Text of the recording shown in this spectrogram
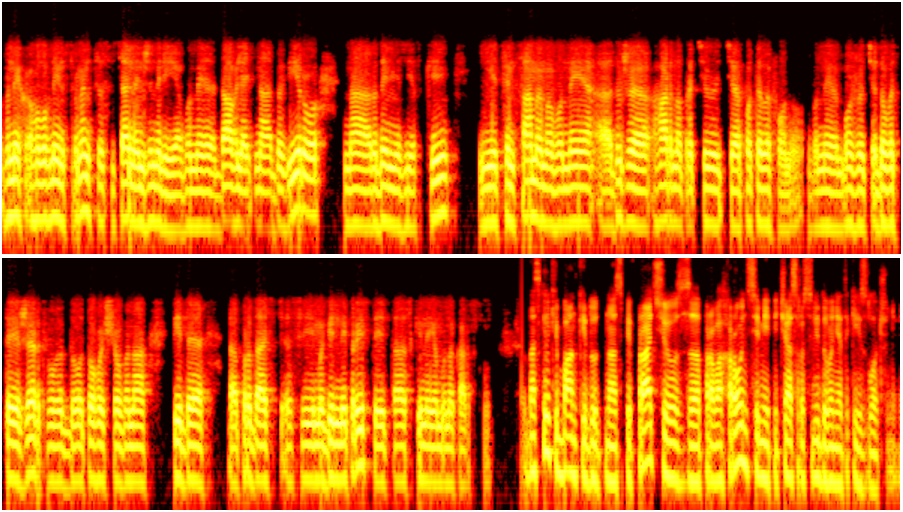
в них головний інструмент це соціальна інженерія. Вони давлять на довіру, на родинні зв'язки, і цим самим вони е, дуже гарно працюють по телефону. Вони можуть довести жертву до того, що вона піде продасть свій мобільний пристрій та скине йому на картку. Наскільки банки йдуть на співпрацю з правоохоронцями під час розслідування таких злочинів?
